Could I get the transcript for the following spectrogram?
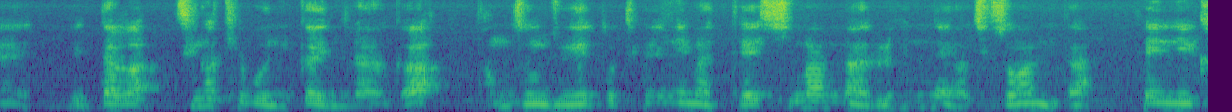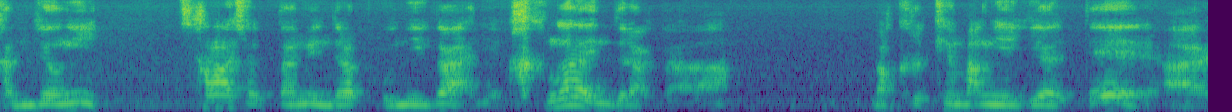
예, 이따가 생각해보니까 인드라가 방송 중에 또 테리님한테 심한 말을 했네요. 죄송합니다. 테리님 감정이 상하셨다면 인드라 본의가 아니에요. 가끔가다 인드라가 막 그렇게 막 얘기할 때, 아,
